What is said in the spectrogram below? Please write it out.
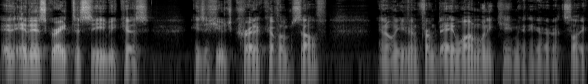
it, it is great to see because he's a huge critic of himself. You know, even from day one when he came in here, and it's like,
